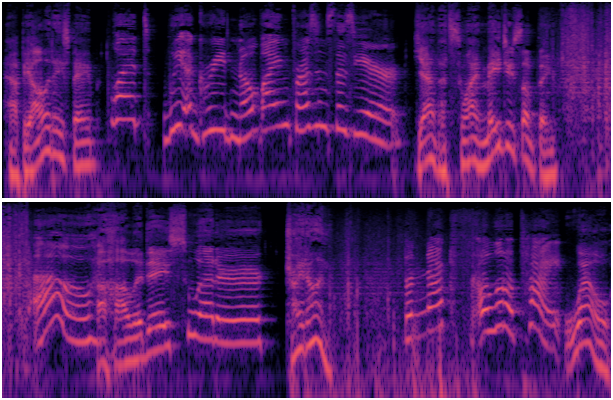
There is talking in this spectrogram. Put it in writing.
Happy holidays, babe. What? We agreed no buying presents this year. Yeah, that's why I made you something. Oh. A holiday sweater. Try it on. The neck's a little tight. Wow.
